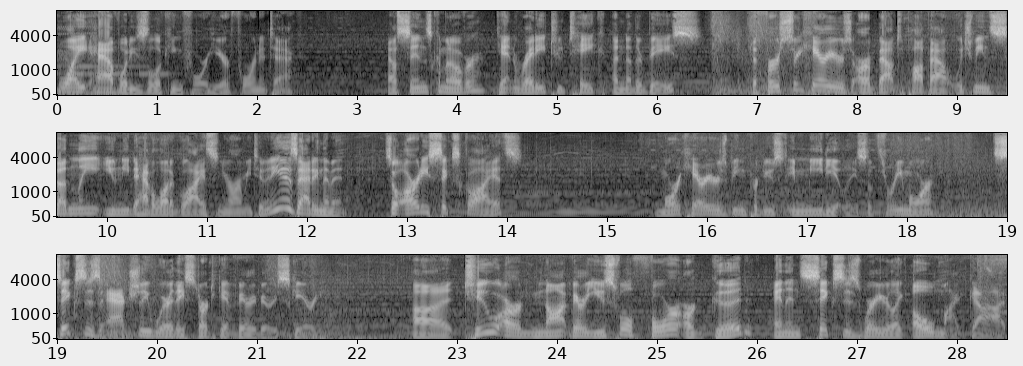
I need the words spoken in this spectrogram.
quite have what he's looking for here for an attack. Now, Ssinz's coming over, getting ready to take another base. The first three carriers are about to pop out, which means suddenly you need to have a lot of Goliaths in your army, too. And he is adding them in. So already six Goliaths. More carriers being produced immediately, so three more. Six is actually where they start to get very, very scary. Uh, two are not very useful. Four are good. And then six is where you're like, oh my god.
